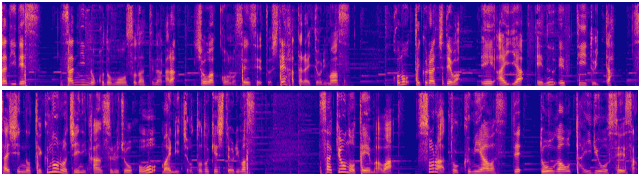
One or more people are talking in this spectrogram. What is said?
ダディです。3人の子供を育てながら小学校の先生として働いております。このテクラジでは AI や NFT といった最新のテクノロジーに関する情報を毎日お届けしております。さあ今日のテーマは空と組み合わせて動画を大量生産。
